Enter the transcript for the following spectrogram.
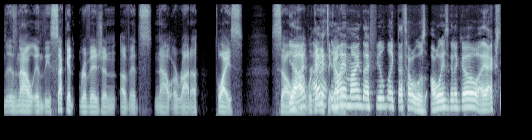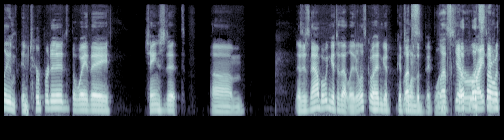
is now in the second revision of its now errata twice. So yeah, uh, we're getting I- it together. in my mind, I feel like that's how it was always gonna go. I actually interpreted the way they changed it. Um, it is now, but we can get to that later. Let's go ahead and get get to one of the big ones. let's get Let, right Let's start in- with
